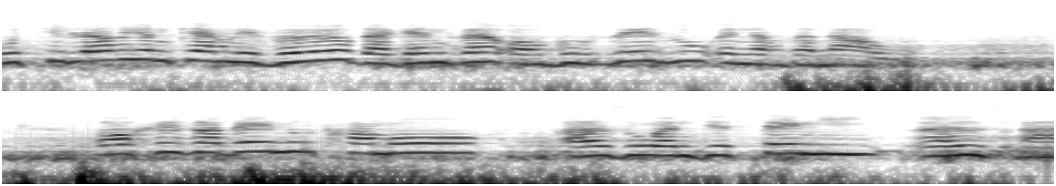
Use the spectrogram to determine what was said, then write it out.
o tilerien kerne veur da genver or gourzezou en ur zanaou. Or c'hejadenn tramo a zo an desteni eus a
